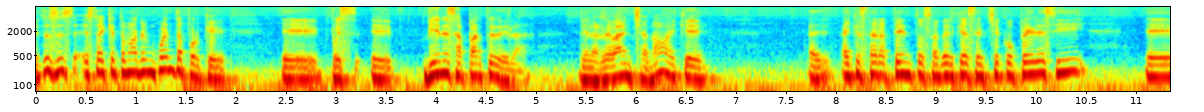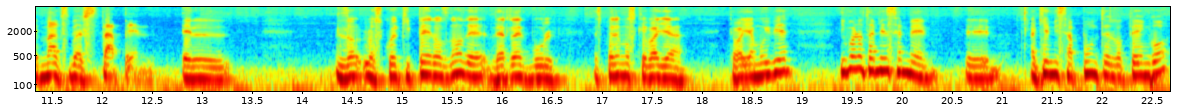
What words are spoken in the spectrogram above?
Entonces, esto hay que tomarlo en cuenta porque, eh, pues, eh, viene esa parte de la, de la revancha, ¿no? Hay que, hay, que estar atentos a ver qué hace el Checo Pérez y eh, Max Verstappen, el, los coequiperos, ¿no? De, de, Red Bull. Esperemos que vaya, que vaya muy bien. Y bueno, también se me, aquí en mis apuntes lo tengo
